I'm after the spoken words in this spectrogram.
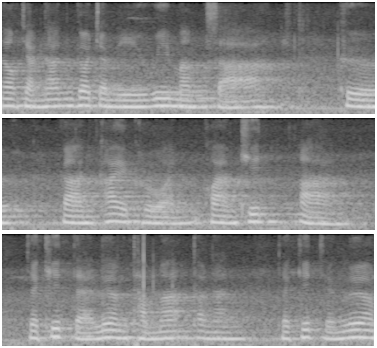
นอกจากนั้นก็จะมีวิมังสา คือการไข้ครวนความคิดอ่าน จะคิดแต่เรื่องธรรมะเท่านั้น จะคิดถึงเรื่อง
